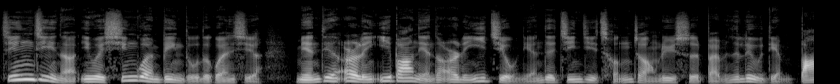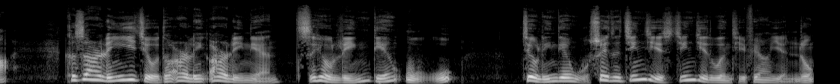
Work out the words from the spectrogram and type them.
经济呢，因为新冠病毒的关系啊，缅甸二零一八年到二零一九年的经济成长率是百分之六点八，可是二零一九到二零二零年只有零点五，就零点五，所以这经济经济的问题非常严重，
